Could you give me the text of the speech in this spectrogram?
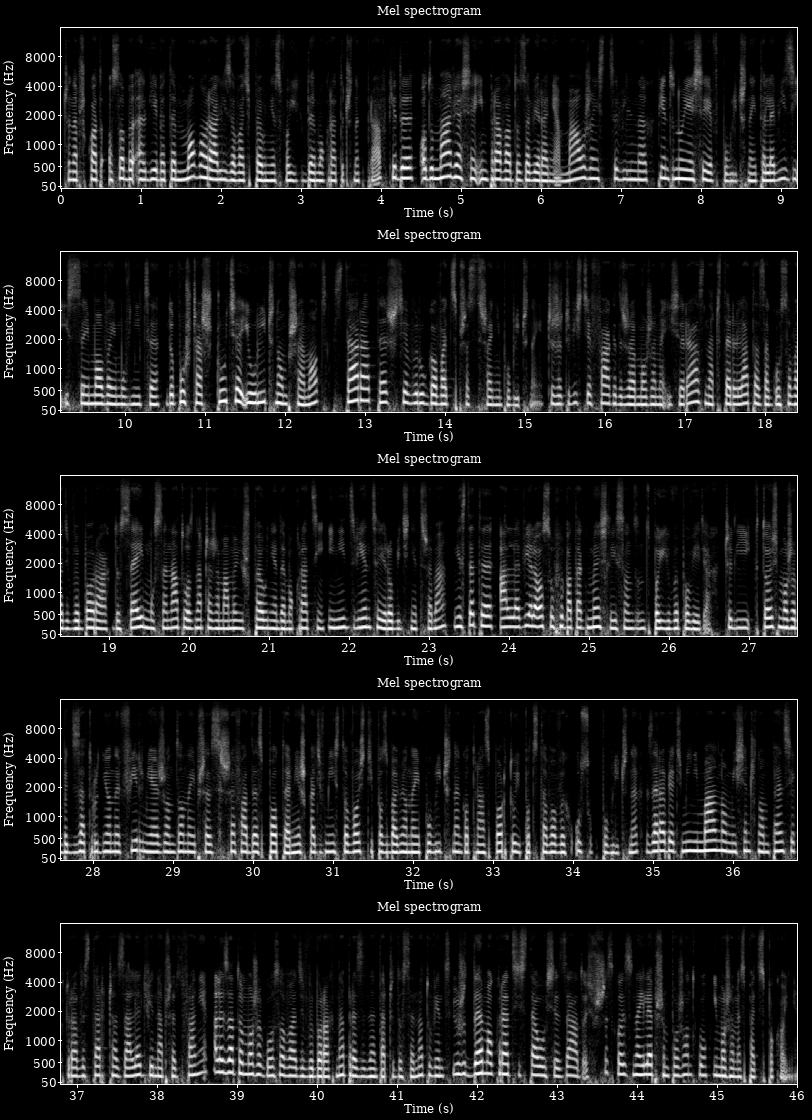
Czy na przykład osoby LGBT mogą realizować pełnię swoich demokratycznych praw, kiedy odmawia się im prawa do zawierania małżeństw cywilnych, piętnuje się je w publicznej telewizji i sejmowej mównicy, dopuszcza szczucie i uliczną przemoc, stara też się wyrugować z przestrzeni publicznej. Czy rzeczywiście fakt, że możemy iść raz na cztery lata zagłosować w wyborach do Sejmu, Senatu oznacza, że mamy już pełnię demokracji i nic więcej robić nie trzeba? Niestety, ale wiele osób chyba tak myśli, sądząc po ich wypowiedziach. Czyli ktoś może być zatrudniony w firmie rządzonej przez szefa despotę, mieszkać w miejscowości pozbawionej publicznego transportu i podstawowych usług publicznych, zarabiać minimalną miesięczną pensję, która wystarcza zaledwie na przetrwanie, ale za to może głosować w wyborach na prezydenta czy do Senatu, więc już demokracji stało się zadość. Wszystko jest w najlepszym porządku i możemy spać spokojnie.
